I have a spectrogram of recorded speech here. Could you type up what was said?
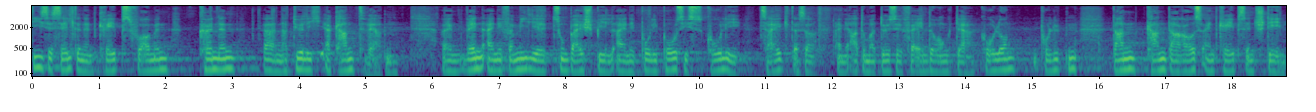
diese seltenen Krebsformen können äh, natürlich erkannt werden. Wenn eine Familie zum Beispiel eine Polyposis coli zeigt, also eine atomatöse Veränderung der Kolonpolypen, dann kann daraus ein Krebs entstehen.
